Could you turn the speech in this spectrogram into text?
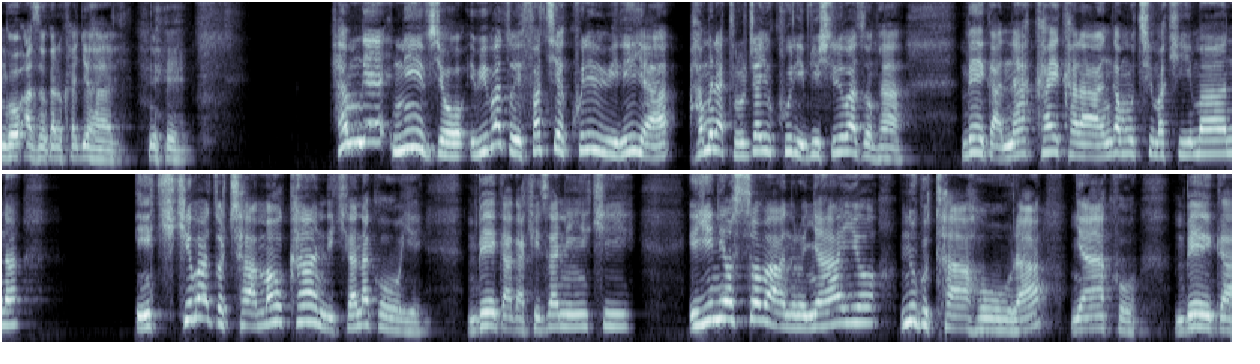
ngo azogaruka gihari hamwe n'ibyo ibibazo bifatiye kuri bibiliya hamwe na turuja y'ukuri byishyura ibibazo nka mbega ni akahe karanga mutima k'imana iki kibazo camaho kandi kiranagoye mbega agakiza ni iki iyi niyo sobanuro nyayo n'ugutahura nyako mbega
